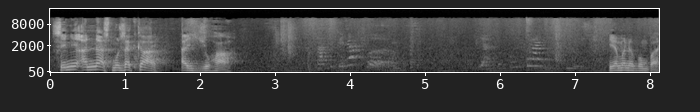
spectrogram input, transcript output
Sini anas muzakkar ayyuha. Yang mana perempuan?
